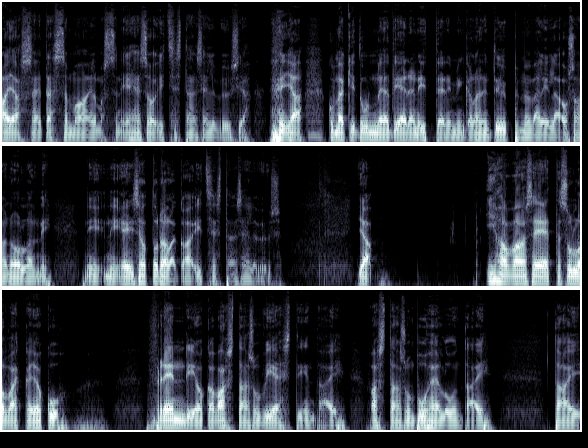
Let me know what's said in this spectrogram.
ajassa ja tässä maailmassa, niin eihän se ole itsestäänselvyys. Ja, ja kun mäkin tunnen ja tiedän itteeni, minkälainen tyyppi mä välillä osaan olla, niin, niin, niin ei se ole todellakaan itsestäänselvyys. Ja ihan vaan se, että sulla on vaikka joku frendi, joka vastaa sun viestiin tai vastaa sun puheluun tai, tai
